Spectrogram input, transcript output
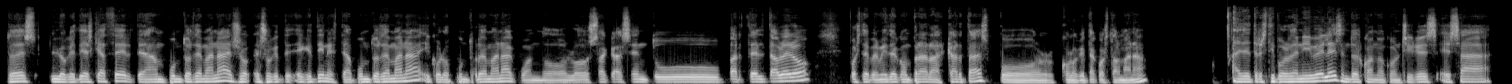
Entonces, lo que tienes que hacer, te dan puntos de maná, eso, eso que, te- que tienes te da puntos de maná y con los puntos de maná, cuando los sacas en tu parte del tablero, pues te permite comprar las cartas por, con lo que te ha costado el maná. Hay de tres tipos de niveles, entonces cuando consigues esa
